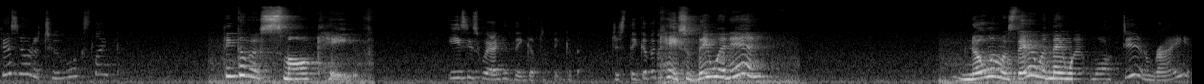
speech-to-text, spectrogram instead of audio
you guys know what a tomb looks like? Think of a small cave. Easiest way I can think of to think of it. Just think of a case. So they went in. No one was there when they went walked in, right?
